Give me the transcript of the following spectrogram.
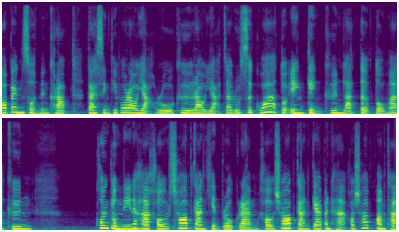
ก็เป็นส่วนหนึ่งครับ แต่สิ่งที่พวกเราอยากรู้คือเราอยากจะรู้สึกว่าตัวเองเก่งขึ้นและเติบโตมากขึ้น คนกลุ่มนี้นะคะเขาชอบการเขียนโปรแกรม เขาชอบการแก้ปัญหา เขาชอบความท้า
